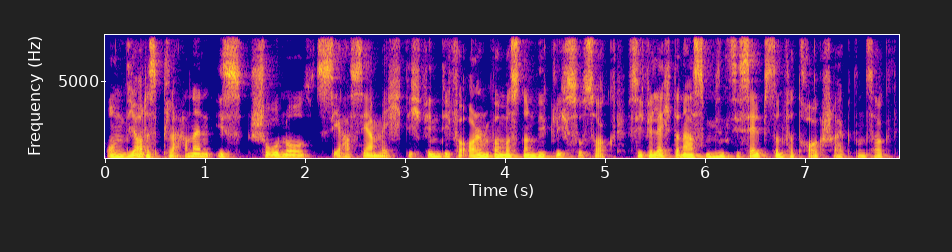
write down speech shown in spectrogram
Und ja, das Planen ist schon noch sehr, sehr mächtig, finde ich, vor allem, wenn man es dann wirklich so sagt, sie vielleicht dann auch mit sich selbst einen Vertrag schreibt und sagt,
